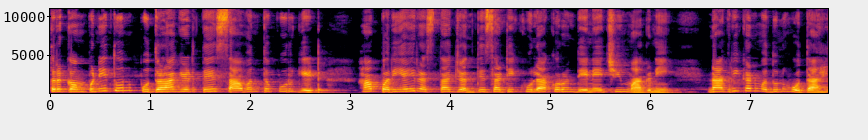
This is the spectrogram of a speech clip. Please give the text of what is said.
तर कंपनीतून पुतळा गेट ते सावंतपूर गेट हा पर्यायी रस्ता जनतेसाठी खुला करून देण्याची मागणी नागरिकांमधून होत आहे.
